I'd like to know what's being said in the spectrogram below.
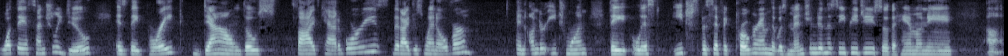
What they essentially do is they break down those five categories that I just went over and under each one, they list each specific program that was mentioned in the CPG. So the HarmoKnee, um,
